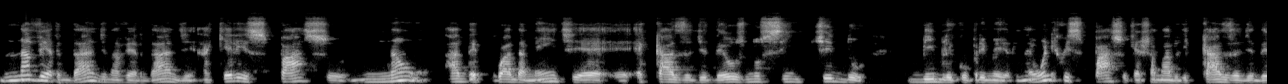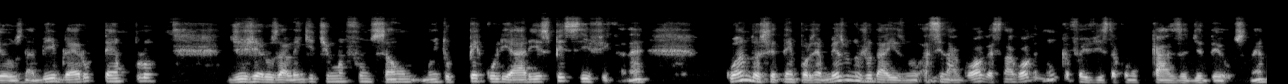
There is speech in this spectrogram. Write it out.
na verdade, na verdade, aquele espaço não adequadamente é, é, é casa de Deus no sentido bíblico primeiro. Né? O único espaço que é chamado de casa de Deus na Bíblia era o templo de Jerusalém, que tinha uma função muito peculiar e específica. Né? Quando você tem, por exemplo, mesmo no judaísmo, a sinagoga, a sinagoga nunca foi vista como casa de Deus, né?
